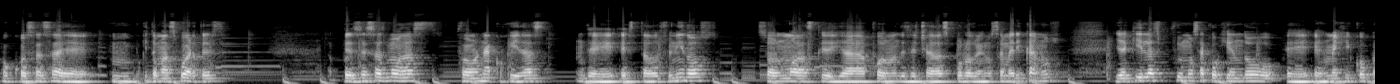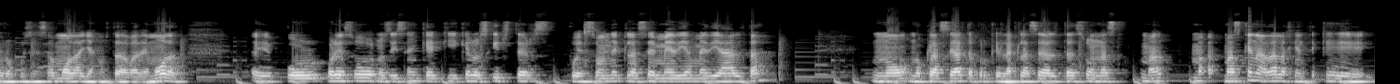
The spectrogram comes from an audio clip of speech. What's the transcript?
o cosas eh, un poquito más fuertes, pues esas modas fueron acogidas de Estados Unidos, son modas que ya fueron desechadas por los gringos americanos y aquí las fuimos acogiendo eh, en México, pero pues esa moda ya no estaba de moda. Eh, por, eso nos dicen que aquí que los hipsters pues son de clase media, media alta. No, no clase alta, porque la clase alta son las más, que nada la gente que,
